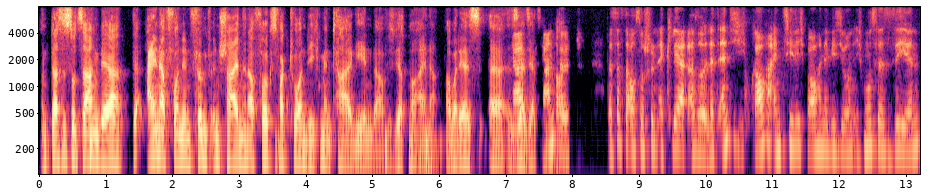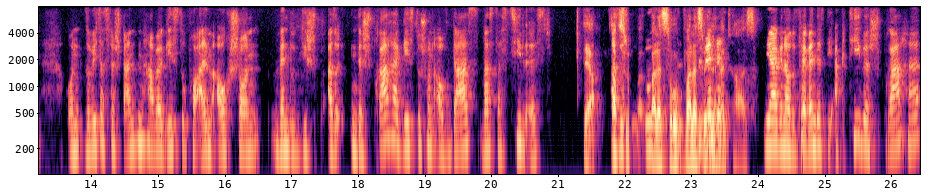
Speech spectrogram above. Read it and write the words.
Und das ist sozusagen der, der, einer von den fünf entscheidenden Erfolgsfaktoren, die ich mental gehen darf. Es wird nur einer, aber der ist äh, ja, sehr, sehr zentral. Das hast du auch so schön erklärt. Also letztendlich, ich brauche ein Ziel, ich brauche eine Vision, ich muss es sehen. Und so wie ich das verstanden habe, gehst du vor allem auch schon, wenn du die, also in der Sprache gehst du schon auf das, was das Ziel ist. Ja, also absolut, du, weil es so, weil es so elementar ist. Ja, genau, du verwendest die aktive Sprache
